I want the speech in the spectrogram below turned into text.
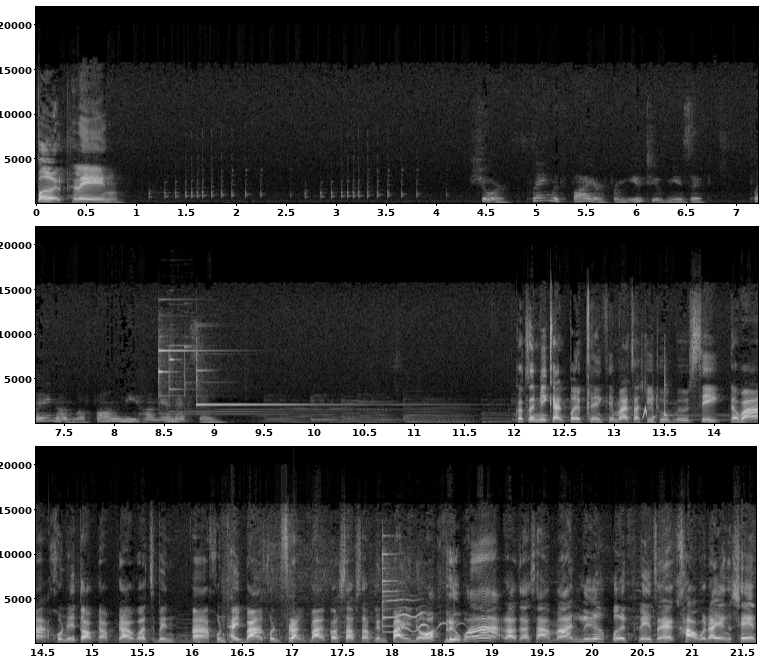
เปิดเพลง Sure, playing with fire from YouTube Music. Playing on Lafong Nihon NXN. ก็จะมีการเปิดเพลงขึ้นมาจาก YouTube Music แต่ว่าคนที่ตอบรับเราก็อาจจะเป็นอ่าคนไทยบ้างคนฝรั่งบ้างก็สับๆกันไปเนาะหรือว่าเราจะสามารถเลือกเปิดเพลงจากแอคเคาท์ก็ได้อย่างเช่น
